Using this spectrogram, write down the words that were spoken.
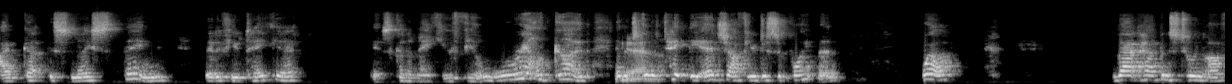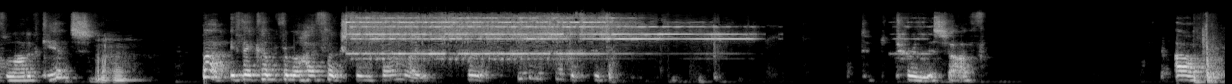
I've got this nice thing that if you take it, it's going to make you feel real good and yeah. it's going to take the edge off your disappointment. Well, that happens to an awful lot of kids. Mm-hmm. But if they come from a high functioning family, give me a second to, to turn this off. Uh,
